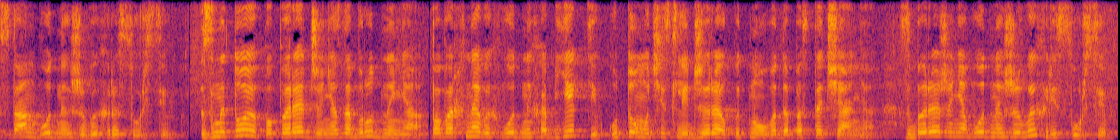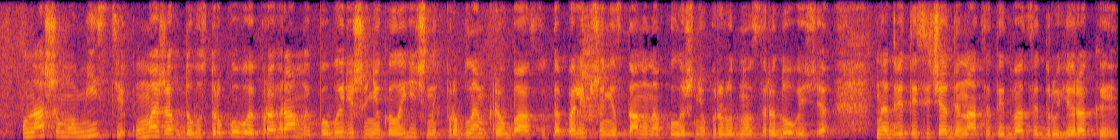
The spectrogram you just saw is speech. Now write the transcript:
стан водних живих ресурсів. З метою попередження забруднення поверхневих водних об'єктів, у тому числі джерел питного водопостачання, збереження водних живих ресурсів, у нашому місті у межах довгострокової програми по вирішенню екологічних проблем Кривбасу та поліпшенню стану навколишнього природного середовища на 2011-2022 роки.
